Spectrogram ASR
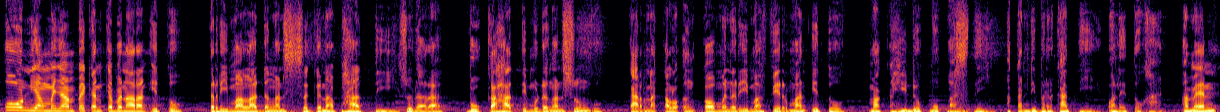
pun yang menyampaikan kebenaran itu, terimalah dengan segenap hati, saudara. Buka hatimu dengan sungguh. Karena kalau engkau menerima firman itu, maka hidupmu pasti akan diberkati oleh Tuhan. Amin.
